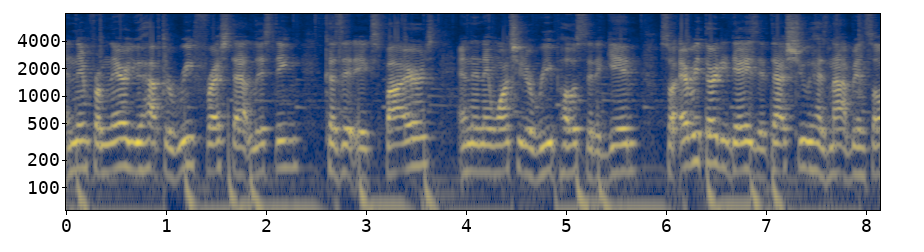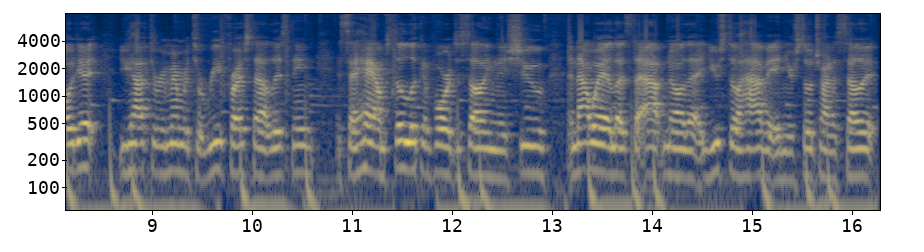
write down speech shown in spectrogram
And then from there, you have to refresh that listing because it expires and then they want you to repost it again. So every 30 days, if that shoe has not been sold yet, you have to remember to refresh that listing and say, hey, I'm still looking forward to selling this shoe. And that way it lets the app know that you still have it and you're still trying to sell it.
